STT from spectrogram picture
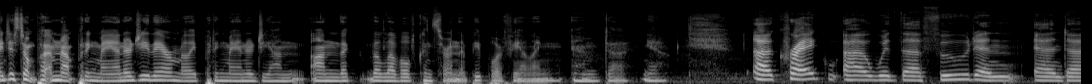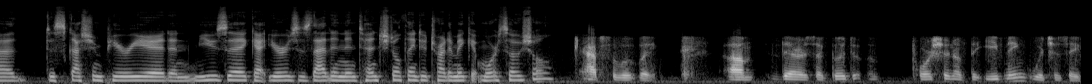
i just don't put i'm not putting my energy there. I'm really putting my energy on on the, the level of concern that people are feeling. And uh, yeah. Uh, craig uh, with the food and and uh, discussion period and music at yours is that an intentional thing to try to make it more social? Absolutely. Um, there's a good portion of the evening, which is a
